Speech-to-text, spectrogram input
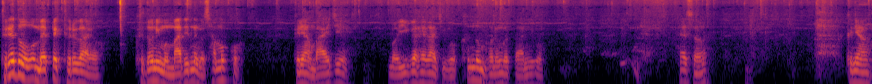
그래도 몇백 들어가요. 그 돈이면 맛있는 거 사 먹고 그냥 말지 뭐 이거 해가지고 큰 돈 버는 것도 아니고 해서 그냥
